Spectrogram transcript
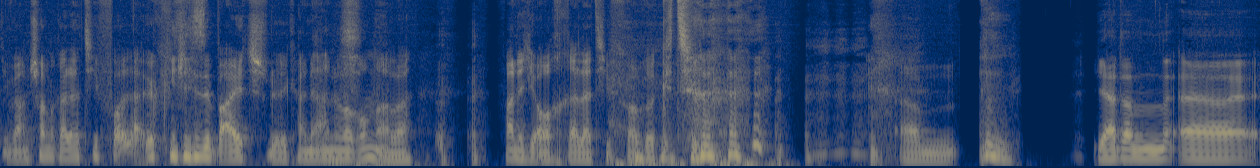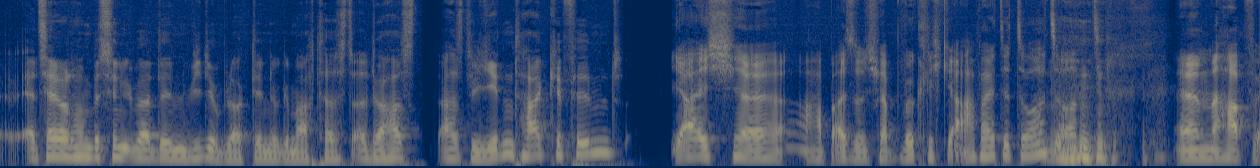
die waren schon relativ voll, irgendwie diese Beichtstühle. Keine Ahnung warum, aber fand ich auch relativ verrückt. Ähm, ja, dann äh, erzähl doch noch ein bisschen über den Videoblog, den du gemacht hast. Also, du hast, hast du jeden Tag gefilmt? Ja, ich äh, habe also ich habe wirklich gearbeitet dort und ähm, habe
